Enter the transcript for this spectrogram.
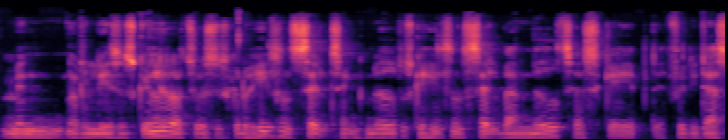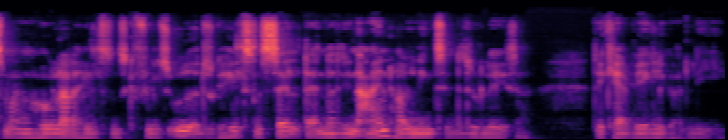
Men når du læser skønlitteratur, så skal du hele tiden selv tænke med. Du skal hele tiden selv være med til at skabe det, fordi der er så mange huller, der hele tiden skal fyldes ud, og du skal hele tiden selv danne din egen holdning til det, du læser. Det kan jeg virkelig godt lide.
